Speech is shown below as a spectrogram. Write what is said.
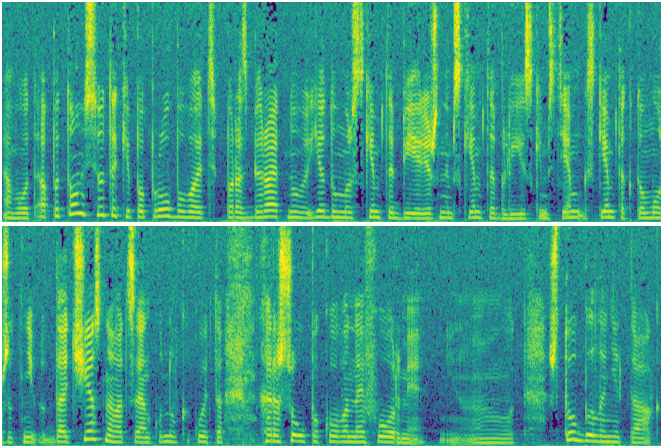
Вот. А потом все-таки попробовать поразбирать, ну, я думаю, с кем-то бережным, с кем-то близким, с, тем, с кем-то, кто может не дать честную оценку, ну, в какой-то хорошо упакованной форме. Вот. Что было не так?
